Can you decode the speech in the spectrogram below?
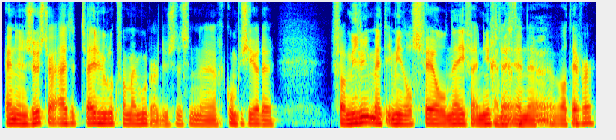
En een zuster uit het tweede huwelijk van mijn moeder. Dus het is een eh, gecompliceerde familie met inmiddels veel neven en nichten En en, eh, whatever.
